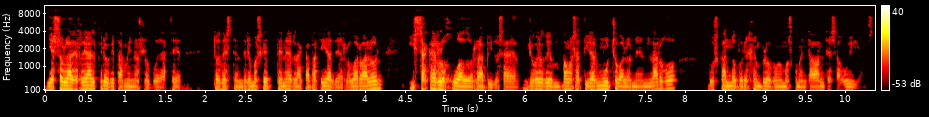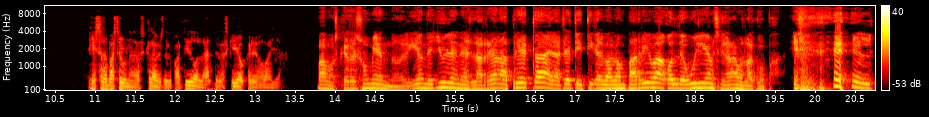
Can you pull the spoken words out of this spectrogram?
Y eso la Real creo que también nos lo puede hacer. Entonces tendremos que tener la capacidad de robar balón y sacarlo jugado rápido. O sea, yo creo que vamos a tirar mucho balón en largo, buscando, por ejemplo, como hemos comentado antes, a Williams. Esa va a ser una de las claves del partido, de las que yo creo, vaya. Vamos, que resumiendo, el guion de Julen es la Real aprieta, el Atleti tira el balón para arriba, gol de Williams y ganamos la copa. El,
